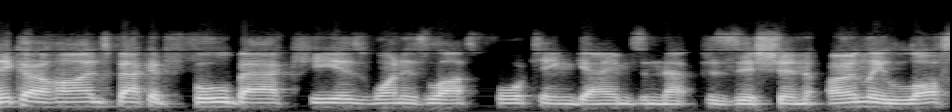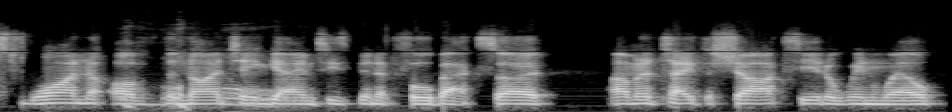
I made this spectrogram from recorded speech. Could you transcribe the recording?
Nicho Hynes back at fullback. He has won his last 14 games in that position. Only lost one of the 19 games he's been at fullback. So I'm going to take the Sharks here to win well.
